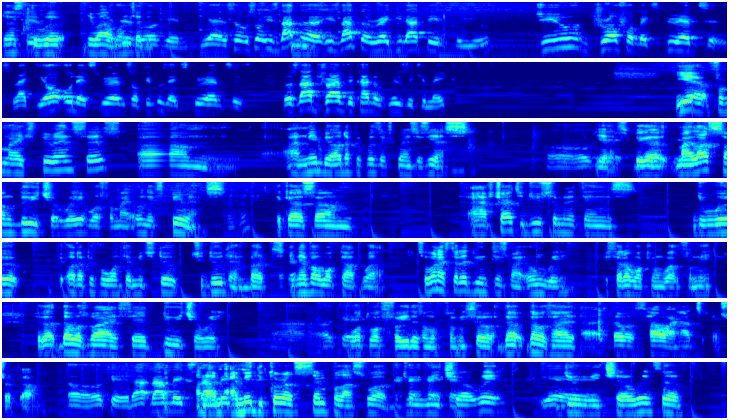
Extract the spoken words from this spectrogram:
Just the way the way I wanted it. Yeah. So so is that mm. a, is that a regular thing for you? Do you draw from experiences, like your own experience or people's experiences? Does that drive the kind of music you make? Yeah, from my experiences, um, and maybe other people's experiences, yes. Oh, okay. Yes, because my last song, "Do It Your Way," was from my own experience. Mm-hmm. Because um, I have tried to do so many things the way other people wanted me to do to do them, but okay. it never worked out well. So when I started doing things my own way, it started working well for me. So that, that was why I said, "Do it your way." Ah, okay. What works for you doesn't work for me. So that, that was how I, uh, that was how I had to construct that one. Oh, okay. That that makes. And that I, makes... I made the chorus simple as well. Do it your way. Yeah. Do it your way. So,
